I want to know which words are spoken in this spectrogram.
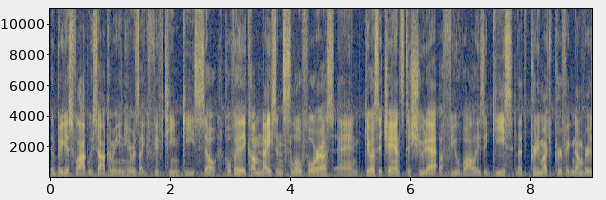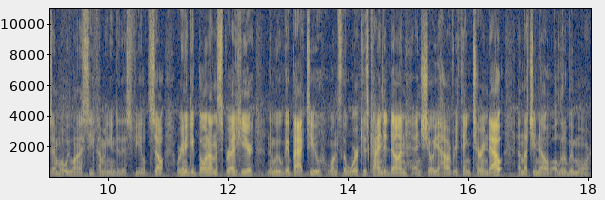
The biggest flock we saw coming in here was like 15 geese. So hopefully they come nice and slow for us and give us a chance to shoot at a few volleys of geese. That's pretty much perfect numbers and what we wanna see coming into this field. So we're gonna get going on the spread here and then we will get back to you once the work is kind of done and show you how everything turned out and let you know a little bit more.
